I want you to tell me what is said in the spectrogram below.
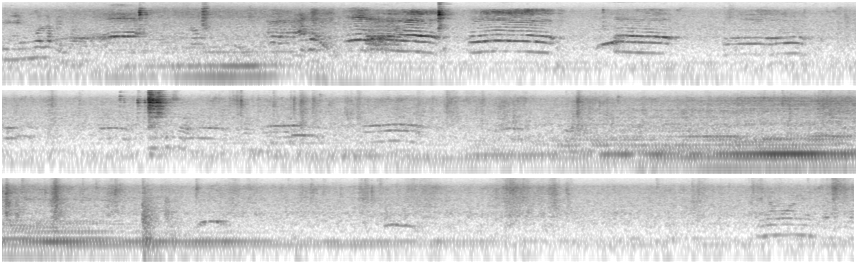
Tingin mo malaki ba? Yung isa. Tingnan mo nga yung taas mo.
